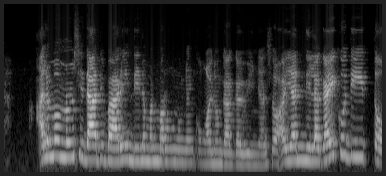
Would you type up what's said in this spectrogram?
alam mo naman si Daddy Barry, hindi naman marunong yan kung anong gagawin niya. So, ayan, nilagay ko dito,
